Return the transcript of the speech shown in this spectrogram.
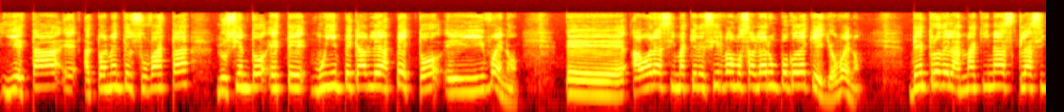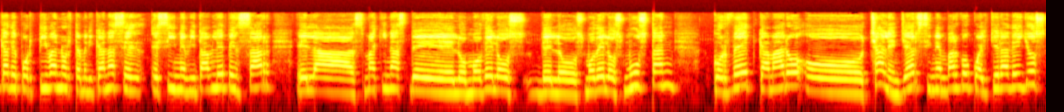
y está eh, actualmente en subasta luciendo este muy impecable aspecto y bueno eh, ahora sin más que decir vamos a hablar un poco de aquello. Bueno Dentro de las máquinas clásicas deportivas norteamericanas es, inevitable pensar en las máquinas de los modelos de los modelos Mustang, Corvette, Camaro o Challenger. Sin embargo, cualquiera de ellos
